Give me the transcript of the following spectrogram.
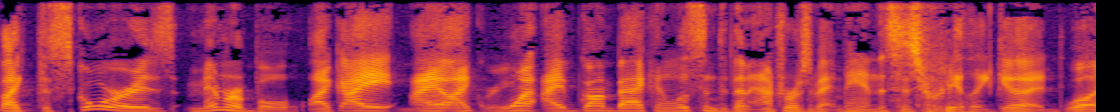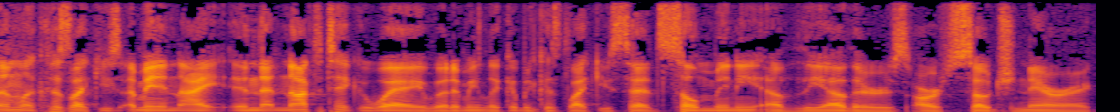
like the score is memorable. Like I, I like agree. want, I've gone back and listened to them afterwards. But man, this is really good. Well, and like because like you, I mean, I and that, not to take away, but I mean, like because like you said, so many of the others are so generic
